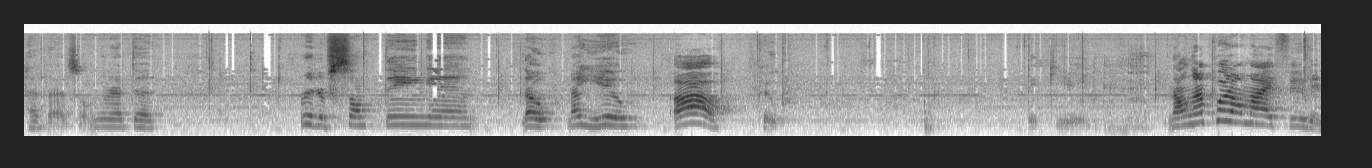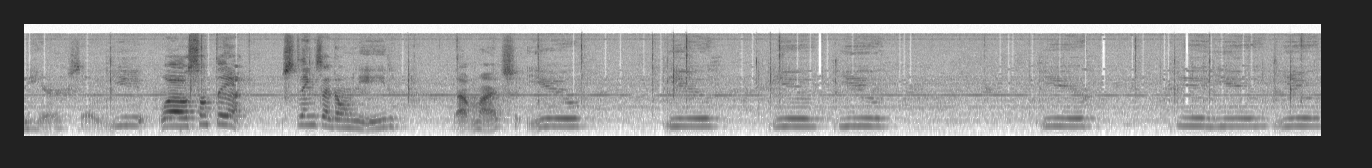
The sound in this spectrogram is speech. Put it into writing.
have that. So I'm going to have to get rid of something and... No, not you. Oh, poop. Thank you. Now I'm gonna put all my food in here. So you, well, something things I don't need that much. You, you, you, you, you, you, you, you,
